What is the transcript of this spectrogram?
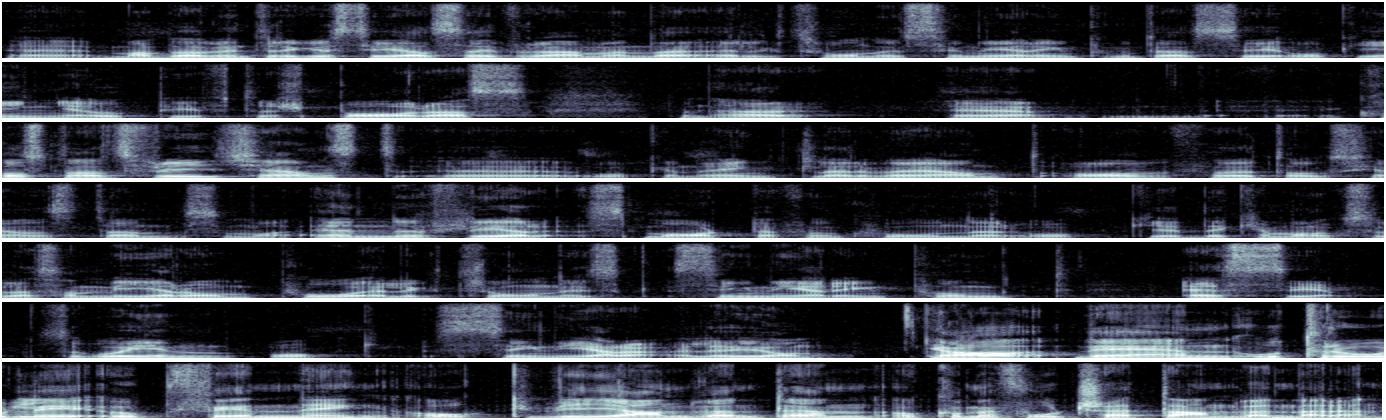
Eh, man behöver inte registrera sig för att använda elektronisk signering.se och inga uppgifter sparas. Den här är kostnadsfri tjänst eh, och en enklare variant av företagstjänsten som har ännu fler smarta funktioner och det kan man också läsa mer om på elektronisk signering.se. Så gå in och signera, eller hur John? Ja, det är en otrolig uppfinning och vi har använt den och kommer fortsätta använda den.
